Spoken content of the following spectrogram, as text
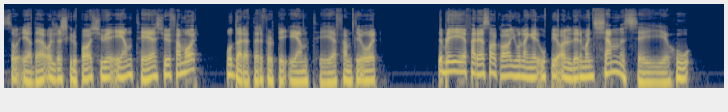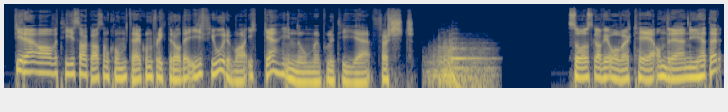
så er det aldersgruppa 21 til 25 år, og deretter 41 til 50 år. Det blir færre saker jo lenger opp i alder man kommer, sier hun. Fire av ti saker som kom til konfliktrådet i fjor, var ikke innom politiet først. Så skal vi over til andre nyheter.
